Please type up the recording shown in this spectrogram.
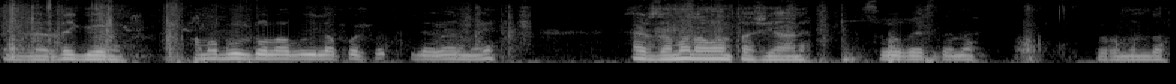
Sizler de görün. Ama buzdolabıyla poşet ile vermeyi her zaman avantaj yani. Sıvı besleme durumunda.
